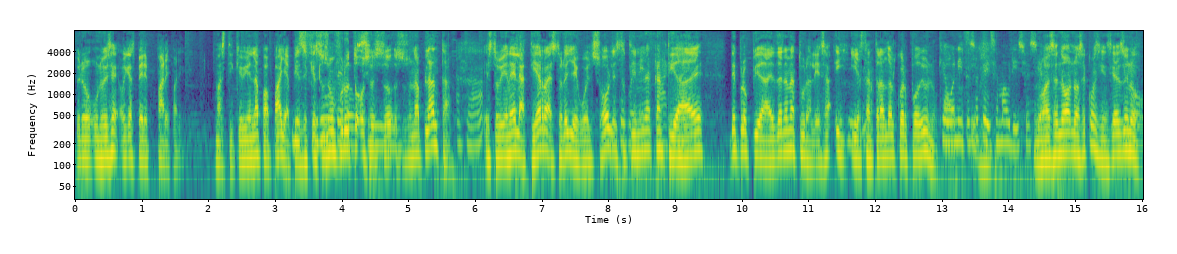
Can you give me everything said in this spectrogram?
pero uno dice, oiga, espere, pare, pare. Mastique bien la papaya, piense que esto es un fruto, o sea, sí. esto, esto es una planta, Ajá. esto viene de la tierra, esto le llegó el sol, esto tiene una exacto. cantidad de, de propiedades de la naturaleza y, y está entrando al cuerpo de uno. Qué bonito sí. eso que dice Mauricio. es No hace, no, no hace conciencia de eso, no.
